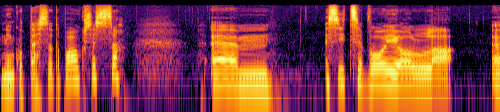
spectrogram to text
niin kuin tässä tapauksessa. Sitten se voi olla, öö,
